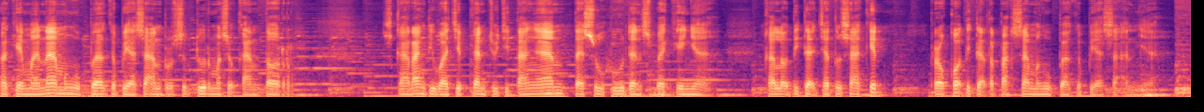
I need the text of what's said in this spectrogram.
bagaimana mengubah kebiasaan prosedur masuk kantor. Sekarang diwajibkan cuci tangan, tes suhu, dan sebagainya. Kalau tidak jatuh sakit, rokok tidak terpaksa mengubah kebiasaannya.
